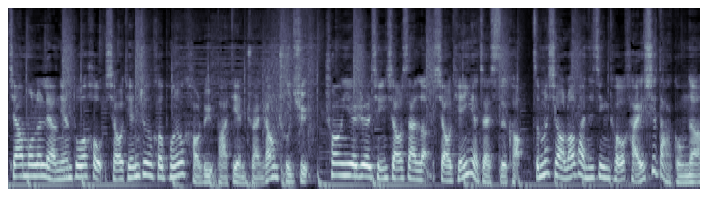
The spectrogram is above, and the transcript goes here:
加盟了两年多后，小田正和朋友考虑把店转让出去，创业热情消散了。小田也在思考，怎么小老板的镜头还是打工呢？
